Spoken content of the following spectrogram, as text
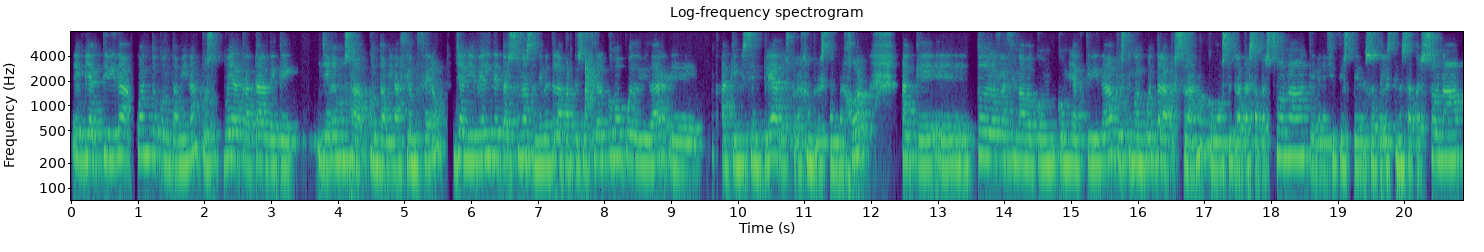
mi actividad, cuánto contamina, pues voy a tratar de que lleguemos a contaminación cero y a nivel de personas, a nivel de la parte social, cómo puedo ayudar eh, a que mis empleados, por ejemplo, estén mejor, a que eh, todo lo relacionado con, con, mi actividad, pues tengo en cuenta la persona, ¿no? Cómo se trata esa persona, qué beneficios sociales tiene esa persona,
